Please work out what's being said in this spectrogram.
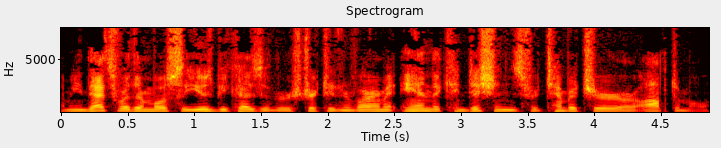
I mean, that's where they're mostly used because of the restricted environment and the conditions for temperature are optimal.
